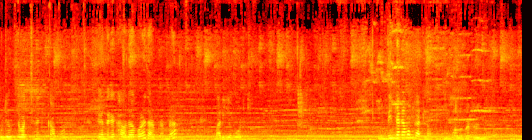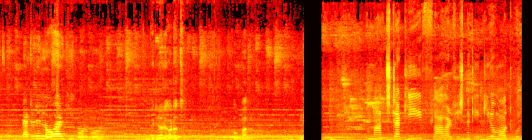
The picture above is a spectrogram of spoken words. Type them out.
বুঝে উঠতে পারছি না কি খাব। এখান থেকে খাওয়া দাওয়া করে তারপর আমরা বাড়ি যাব আর কি। দিনটা কেমন কাটলো? খুব ভালো ব্যাটারি লো ব্যাটারি লো আর কি করব? ভিডিও রেকর্ড হচ্ছে? খুব ভালো। মাছটা কি ফ্লাওয়ার ফিশ নাকি? কিরম অদ্ভুত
